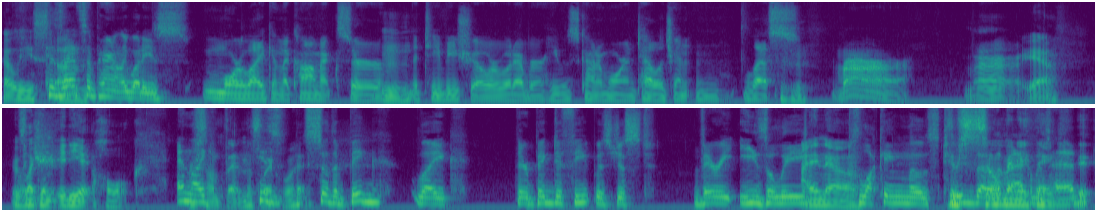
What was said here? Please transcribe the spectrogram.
at least Because that's Um, apparently what he's more like in the comics or Mm. the TV show or whatever. He was kind of more intelligent and less. Mm-hmm. "Rawr." uh, yeah it was like an idiot hulk and or like something his- like So the big like their big defeat was just very easily I know. plucking those There's tubes out so of the many back of his things. head. It-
